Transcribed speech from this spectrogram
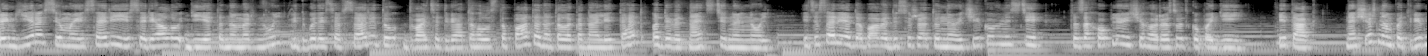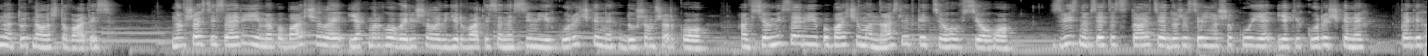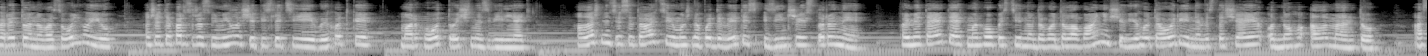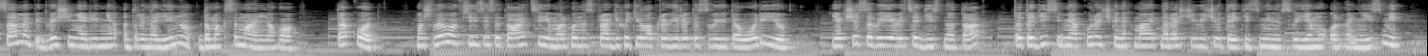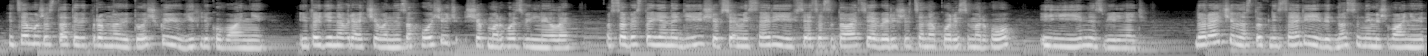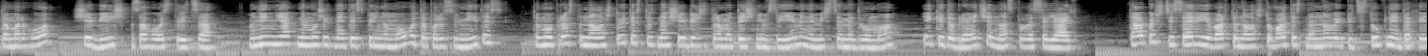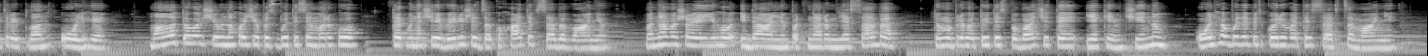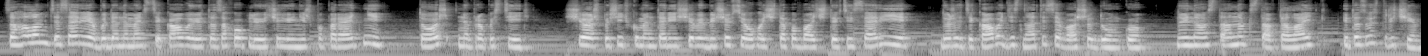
Прем'єра сьомої серії серіалу Дієта номер 0 відбудеться в середу, 29 листопада на телеканалі ТЕТ о 19.00. І ця серія додавить до сюжету неочікуваності та захоплюючого розвитку подій. І так, на що ж нам потрібно тут налаштуватись? Ну, в шостій серії ми побачили, як Марго вирішила відірватися на сім'ї Курочкиних душом Шарко, а в сьомій серії побачимо наслідки цього всього. Звісно, вся ця ситуація дуже сильно шокує як і Курочкиних, так і Харитонова з Ольгою, адже тепер зрозуміло, що після цієї виходки Марго точно звільнять. Але ж на цю ситуацію можна подивитись з іншої сторони. Пам'ятаєте, як Марго постійно доводила Вані, що в його теорії не вистачає одного елементу, а саме підвищення рівня адреналіну до максимального. Так от, можливо, в всій цій ситуації Марго насправді хотіла провірити свою теорію. Якщо це виявиться дійсно так, то тоді сім'я Курочкиних мають нарешті відчути якісь зміни в своєму організмі, і це може стати відправною точкою в їх лікуванні. І тоді навряд чи вони захочуть, щоб Марго звільнили. Особисто я надію, що в сьомій серії вся ця ситуація вирішиться на користь Марго і її не звільнять. До речі, в наступній серії відносини між Ванею та Марго ще більш загостряться. Вони ніяк не можуть знайти спільну мову та порозумітись, тому просто налаштуйтесь тут на ще більш драматичні взаємини між цими двома, які добряче нас повеселять. Також в цій серії варто налаштуватись на новий підступний та хитрий план Ольги. Мало того, що вона хоче позбутися Марго, так вона ще й вирішить закохати в себе Ваню. Вона вважає його ідеальним партнером для себе, тому приготуйтесь побачити, яким чином Ольга буде підкорювати серце Вані. Загалом ця серія буде не менш цікавою та захоплюючою, ніж попередні, тож не пропустіть. Що ж, пишіть в коментарі, що ви більше всього хочете побачити в цій серії. Дуже цікаво дізнатися вашу думку. Ну і наостанок ставте лайк і до зустрічі!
